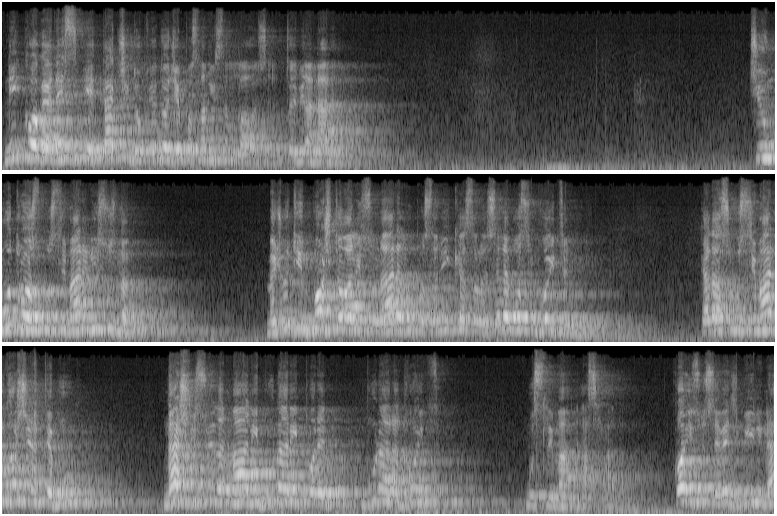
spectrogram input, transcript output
Nikoga ne smije taći dok ne dođe poslanik sallallahu alejhi ve sellem. To je bila naredba. Čiju mudrost muslimani nisu znali. Međutim, poštovali su naredbu poslanika sallallahu alejhi ve sellem osim dvojice ljudi. Kada su muslimani došli na Tebu, našli su jedan mali bunar i pored bunara dvojicu muslimana, ashaba, koji su se već bili na,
